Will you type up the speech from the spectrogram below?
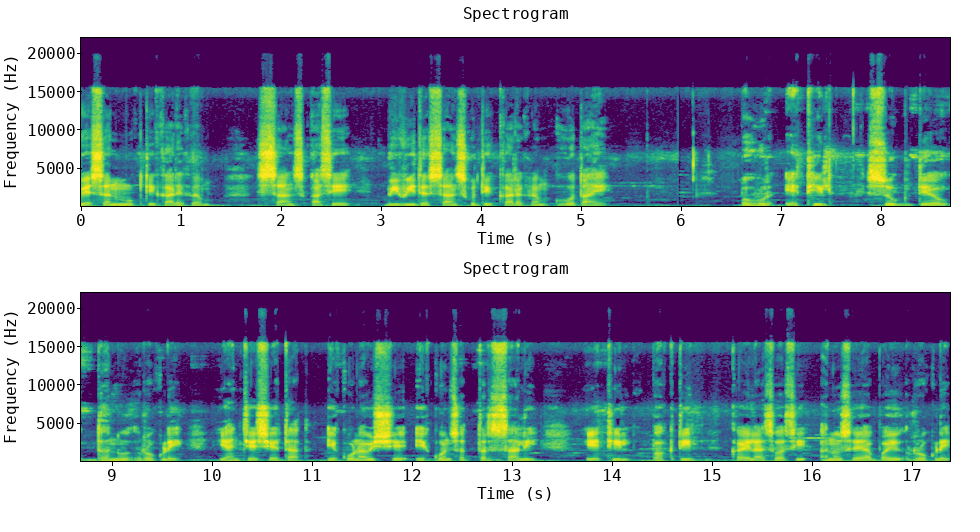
व्यसनमुक्ती कार्यक्रम सांस असे विविध सांस्कृतिक कार्यक्रम होत आहे. पहूर येथील सुखदेव धनु रोकडे यांचे शेतात एकोणावीसशे एकोणसत्तर साली येथील भक्ती कैलासवासी अनुसयाबाई रोकडे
